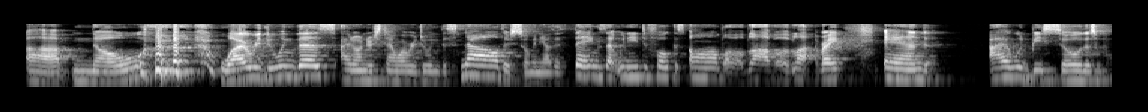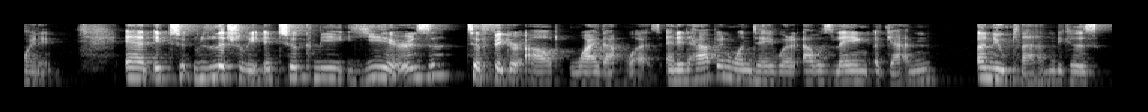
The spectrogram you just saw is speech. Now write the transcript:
uh, no. why are we doing this? I don't understand why we're doing this now. There's so many other things that we need to focus on, blah, blah, blah, blah, blah, right? And I would be so disappointed. And it took literally, it took me years to figure out why that was. And it happened one day where I was laying again a new plan because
